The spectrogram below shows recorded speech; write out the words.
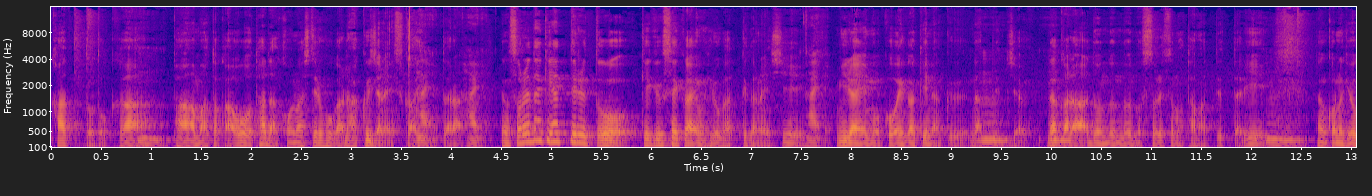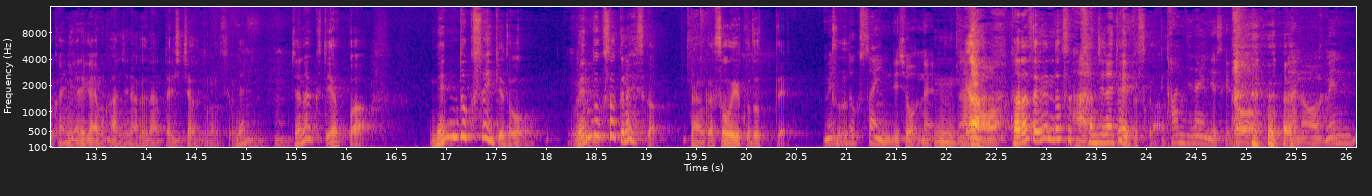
カットとか、パーマとかをただこなしてる方が楽じゃないですか、はい言ったら、はい。でもそれだけやってると結局世界も広がっていかないし、はい。未来もこう描けなくなっていっちゃう、だからどんどんどんどんストレスも溜まっていったり、なんかこの業界にやりがいも感じなくなったりしちゃうと思うんですよね、じゃなくてやっぱ面倒くさいけど面倒くさくないですか、なんかそういうことって、面倒くさいんでしょうね、うん、ああたださ面倒くさく感じないタイプですか、の感じないんですけど あの面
